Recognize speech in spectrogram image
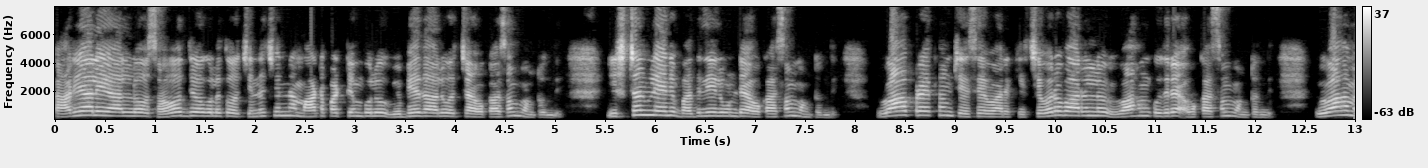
కార్యాలయాల్లో సహోద్యోగులతో చిన్న చిన్న మాట పట్టింపులు విభేదాలు వచ్చే అవకాశం ఉంటుంది. ఇష్టం లేని బదిలీలు ఉండే అవకాశం ఉంటుంది. వివాహ ప్రయత్నం చేసేవారికి చివరి వారంలో వివాహం కుదిరే అవకాశం ఉంటుంది. వివాహం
